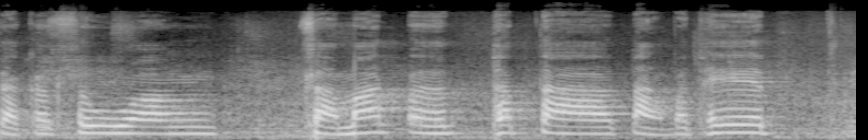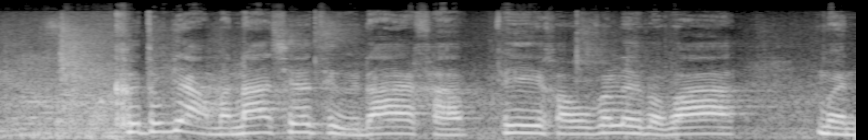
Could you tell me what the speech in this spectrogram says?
จากกระทรวง สามารถประทับตาต่างประเทศ คือทุกอย่างมันน่าเชื่อถือได้ครับ พี่เขาก็เลยแบบว่าเหมือน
